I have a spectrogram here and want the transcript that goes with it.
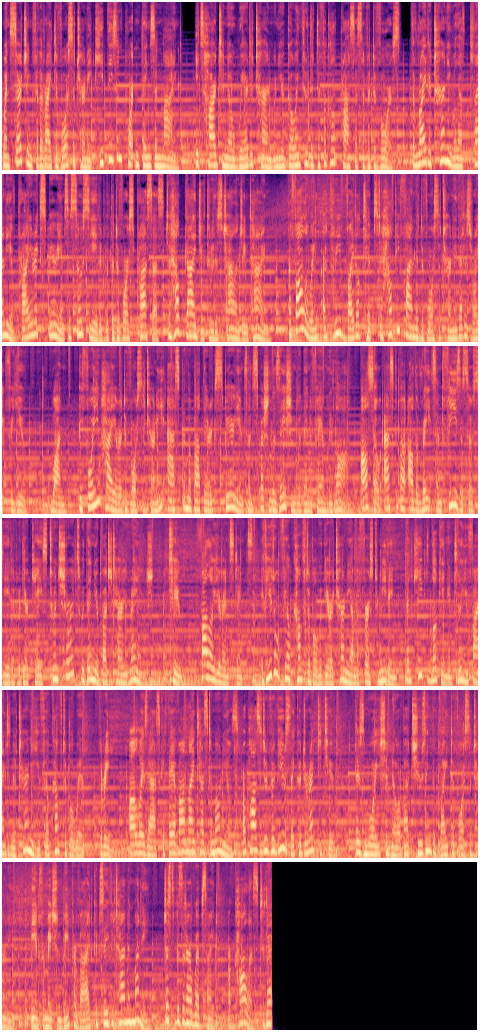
When searching for the right divorce attorney, keep these important things in mind. It's hard to know where to turn when you're going through the difficult process of a divorce. The right attorney will have plenty of prior experience associated with the divorce process to help guide you through this challenging time. The following are three vital tips to help you find the divorce attorney that is right for you. 1. Before you hire a divorce attorney, ask them about their experience and specialization within family law. Also, ask about all the rates and fees associated with your case to ensure it's within your budgetary range. 2. Follow your instincts. If you don't feel comfortable with your attorney on the first meeting, then keep looking until you find an attorney you feel comfortable with. 3. Always ask if they have online testimonials or positive reviews they could direct you to. There's more you should know about choosing the right divorce attorney. The information we provide could save you time and money. Just visit our website or call us today.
